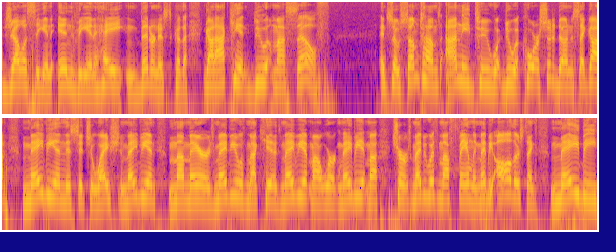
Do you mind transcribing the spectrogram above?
jealousy and envy and hate and bitterness because, God, I can't do it myself. And so sometimes I need to what, do what Korah should have done and say, God, maybe in this situation, maybe in my marriage, maybe with my kids, maybe at my work, maybe at my church, maybe with my family, maybe all those things, maybe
